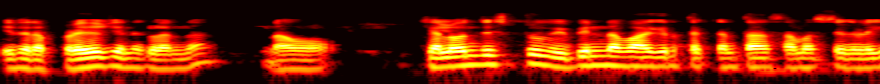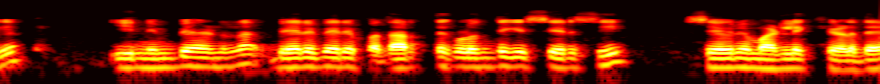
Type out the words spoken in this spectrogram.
ಇದರ ಪ್ರಯೋಜನಗಳನ್ನು ನಾವು ಕೆಲವೊಂದಿಷ್ಟು ವಿಭಿನ್ನವಾಗಿರ್ತಕ್ಕಂತಹ ಸಮಸ್ಯೆಗಳಿಗೆ ಈ ನಿಂಬೆಹಣ್ಣನ್ನ ಬೇರೆ ಬೇರೆ ಪದಾರ್ಥಗಳೊಂದಿಗೆ ಸೇರಿಸಿ ಸೇವನೆ ಮಾಡ್ಲಿಕ್ಕೆ ಹೇಳಿದೆ.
